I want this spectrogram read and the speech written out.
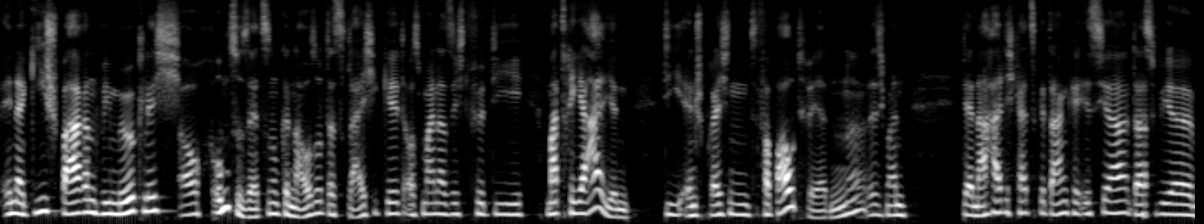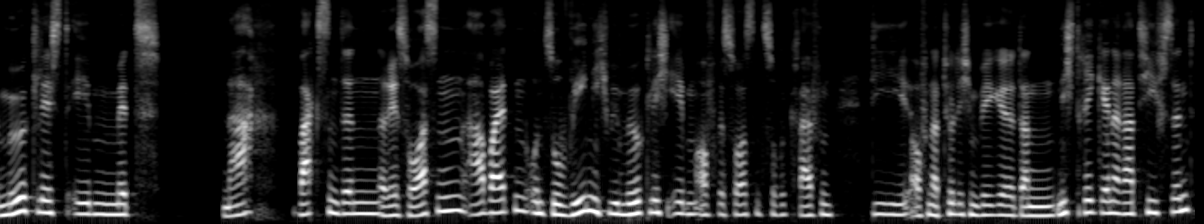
energiesparend wie möglich auch umzusetzen. Und genauso das Gleiche gilt aus meiner Sicht für die Materialien, die entsprechend verbaut werden. Ne? Also ich meine, der Nachhaltigkeitsgedanke ist ja, dass wir möglichst eben mit nachwachsenden Ressourcen arbeiten und so wenig wie möglich eben auf Ressourcen zurückgreifen, die auf natürlichem Wege dann nicht regenerativ sind.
